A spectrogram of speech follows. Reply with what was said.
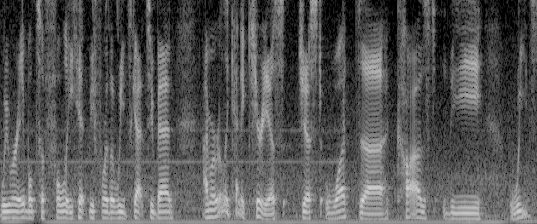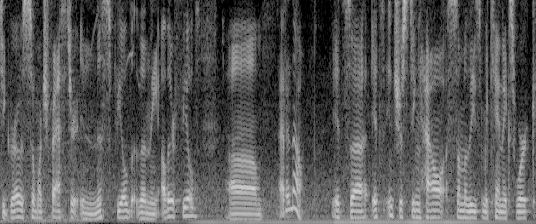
we were able to fully hit before the weeds got too bad. I'm really kind of curious just what uh, caused the weeds to grow so much faster in this field than the other field. Um, I don't know it's uh, it's interesting how some of these mechanics work.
